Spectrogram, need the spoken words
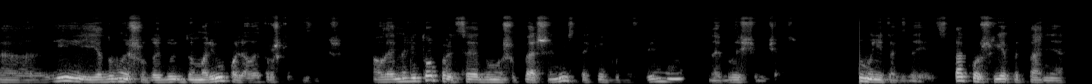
Е, і я думаю, що дійдуть до Маріуполя, але трошки пізніше. Але Мелітополь це, я думаю, що перше місто, яке буде звільнено найближчим часом. Ну, мені так здається. Також є питання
